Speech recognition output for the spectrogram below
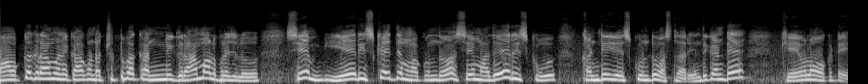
మా ఒక్క గ్రామమే కాకుండా చుట్టుపక్కల అన్ని గ్రామాల ప్రజలు సేమ్ ఏ రిస్క్ అయితే మాకుందో సేమ్ అదే రిస్క్ కంటిన్యూ చేసుకుంటూ వస్తున్నారు. ఎందుకంటే కేవలం ఒకటే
